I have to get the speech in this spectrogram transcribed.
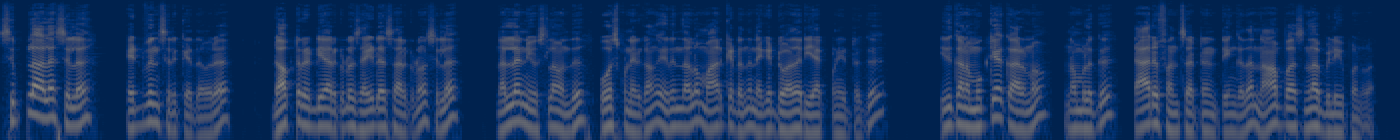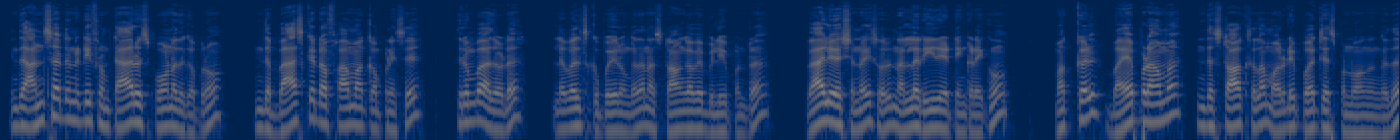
சிப்லாவில் சில ஹெட்வின்ஸ் இருக்கே தவிர டாக்டர் ரெட்டியாக இருக்கட்டும் ஜைடஸாக இருக்கட்டும் சில நல்ல நியூஸ்லாம் வந்து போஸ்ட் பண்ணியிருக்காங்க. இருந்தாலும் மார்க்கெட் வந்து நெகட்டிவாக தான் ரியாக்ட் பண்ணிகிட்டு இருக்கு இதுக்கான முக்கிய காரணம் நம்மளுக்கு டேரிஃப் அன்சர்டனிட்டிங்கிறத நான் பர்சனலாக பிலீவ் பண்ணுறேன் இந்த அன்சர்டனிட்டி ஃப்ரம் டேரிஃப்ஸ் போனதுக்கப்புறம் இந்த பேஸ்கெட் ஆஃப் ஃபார்மா கம்பெனிஸே திரும்ப அதோட லெவல்ஸ்க்கு போயிருங்கிறத தான் நான் ஸ்ட்ராங்காகவே பிலீவ் பண்ணுறேன் வேல்யூவேஷன் வைஸ் ஒரு நல்ல ரீரேட்டிங் கிடைக்கும். மக்கள் பயப்படாமல் இந்த ஸ்டாக்ஸ் எல்லாம் மறுபடியும் பர்ச்சேஸ் பண்ணுவாங்கங்கிறத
